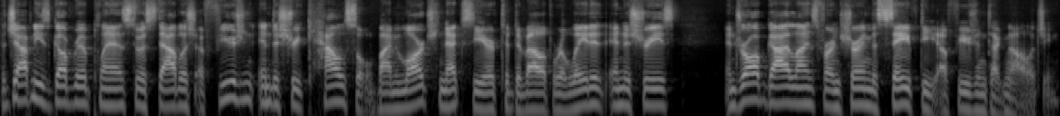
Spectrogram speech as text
The Japanese government plans to establish a fusion industry council by March next year to develop related industries and draw up guidelines for ensuring the safety of fusion technology.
